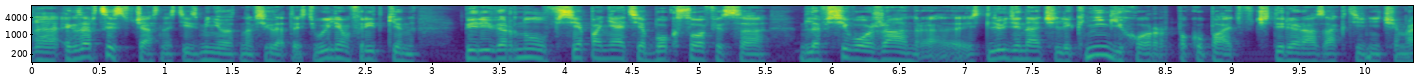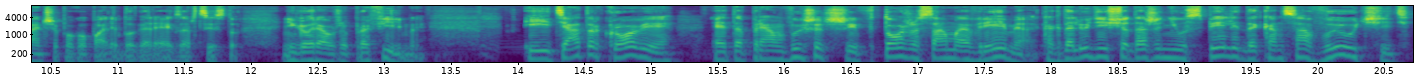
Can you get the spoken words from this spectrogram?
э, Экзорцист, в частности, изменил это навсегда. То есть Уильям Фридкин перевернул все понятия бокс-офиса для всего жанра. То есть люди начали книги хоррор покупать в четыре раза активнее, чем раньше покупали благодаря Экзорцисту, не говоря уже про фильмы. И театр крови — это прям вышедший в то же самое время, когда люди еще даже не успели до конца выучить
